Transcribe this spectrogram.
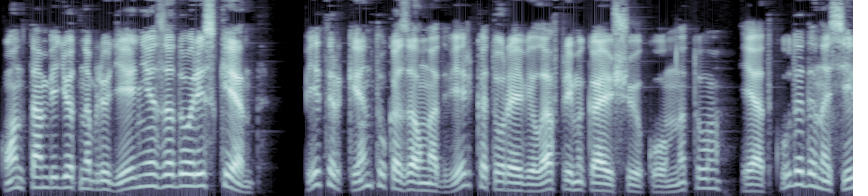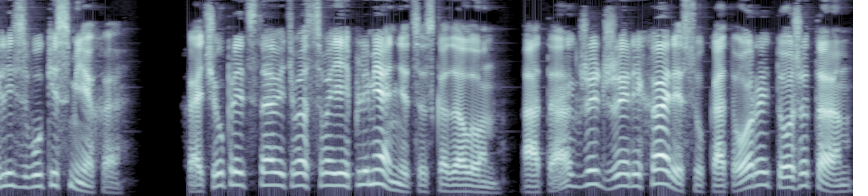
Он там ведет наблюдение за Дорис Кент». Питер Кент указал на дверь, которая вела в примыкающую комнату, и откуда доносились звуки смеха. «Хочу представить вас своей племяннице», — сказал он, — «а также Джерри Харрису, который тоже там.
